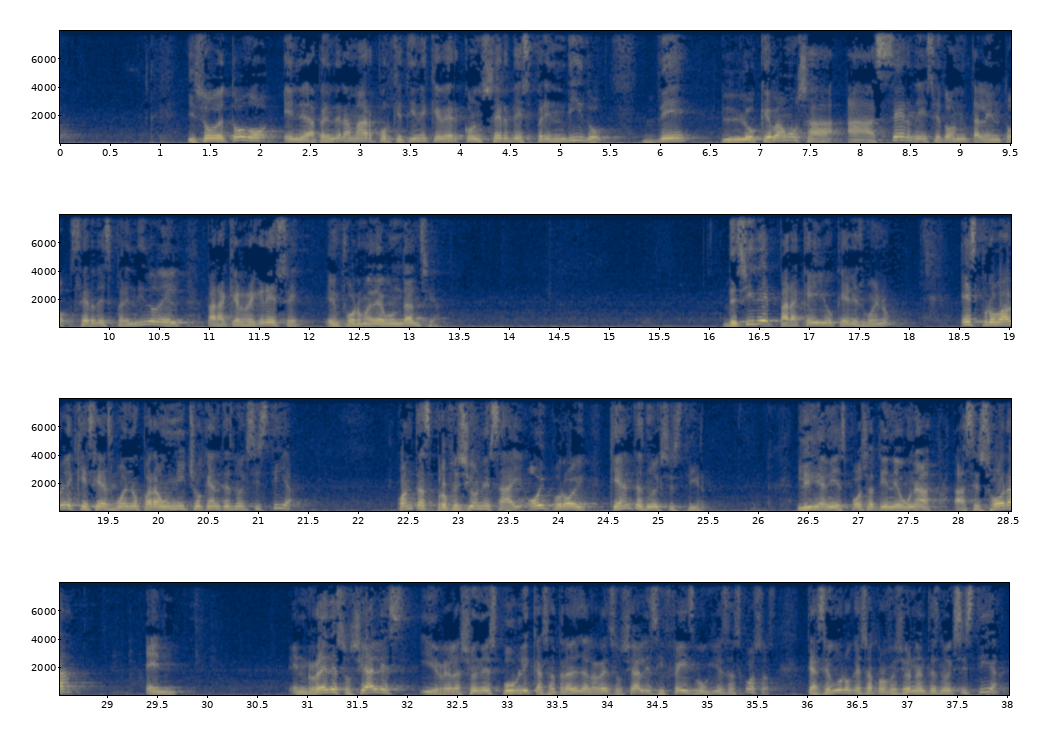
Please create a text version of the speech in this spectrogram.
Y sobre todo en el aprender a amar porque tiene que ver con ser desprendido de lo que vamos a, hacer de ese don y talento, ser desprendido de él para que regrese en forma de abundancia. Decide para aquello que eres bueno. Es probable que seas bueno para un nicho que antes no existía. ¿Cuántas profesiones hay hoy por hoy que antes no existían? Lilia, mi esposa, tiene una asesora en en redes sociales y relaciones públicas a través de las redes sociales y Facebook y esas cosas. Te aseguro que esa profesión antes no existía.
